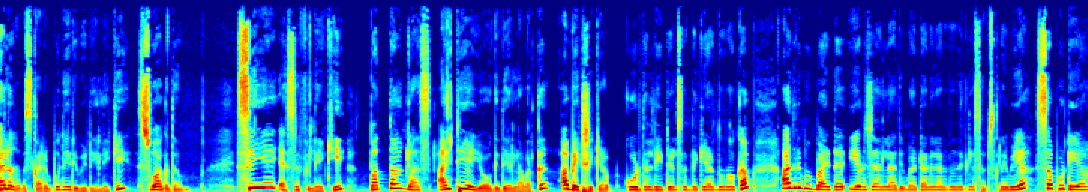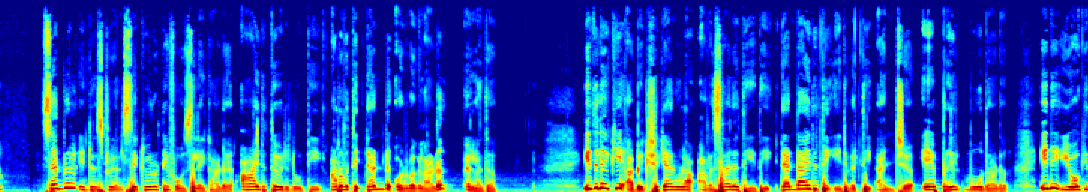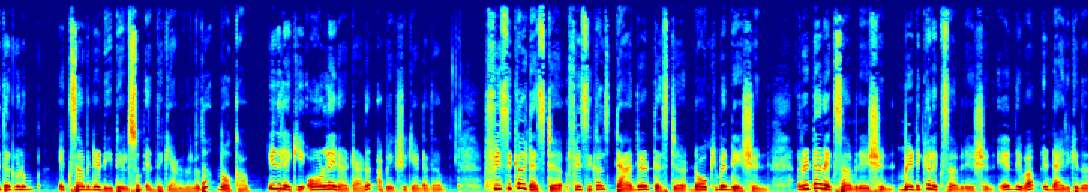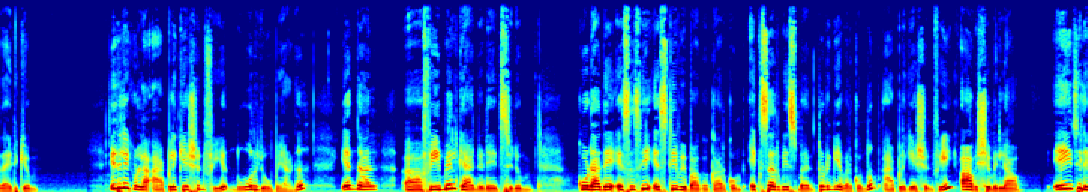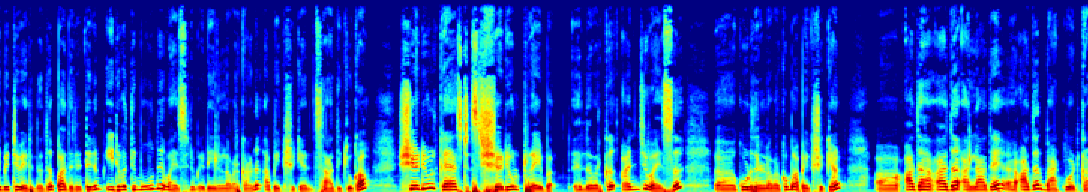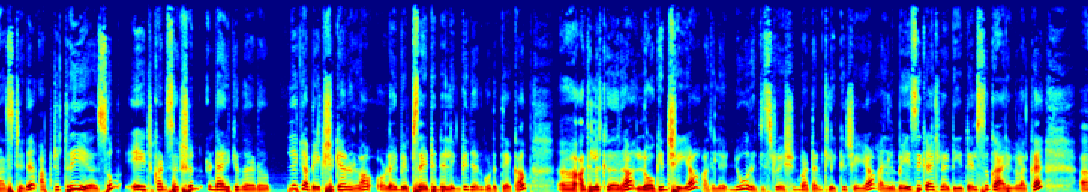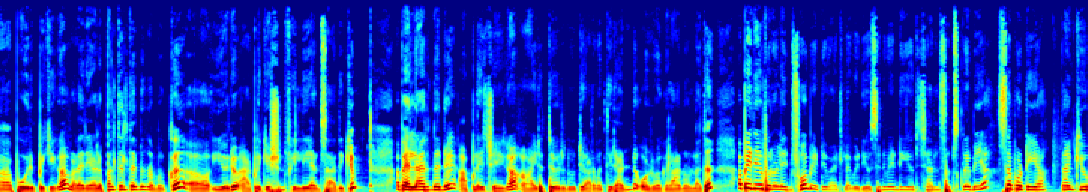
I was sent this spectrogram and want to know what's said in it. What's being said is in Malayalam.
ഹലോ നമസ്കാരം. പുതിയൊരു വീഡിയോയിലേക്ക് സ്വാഗതം. സി ഐ എസ് എഫിലേക്ക് പത്താം ക്ലാസ് ഐ ടി ഐ യോഗ്യതയുള്ളവർക്ക് അപേക്ഷിക്കാം. കൂടുതൽ ഡീറ്റെയിൽസ് എന്തൊക്കെയാണെന്ന് നോക്കാം. അതിനു മുമ്പായിട്ട് ഈ ഒരു ചാനൽ ആദ്യമായിട്ടാണ് കാണുന്നതെങ്കിൽ സബ്സ്ക്രൈബ് ചെയ്യുക സപ്പോർട്ട് ചെയ്യുക. സെൻട്രൽ ഇൻഡസ്ട്രിയൽ സെക്യൂരിറ്റി ഫോഴ്സിലേക്കാണ് ആയിരത്തി ഒരുന്നൂറ്റി അറുപത്തി രണ്ട് ഒഴിവുകളാണ് ഉള്ളത്. ഇതിലേക്ക് അപേക്ഷിക്കാനുള്ള അവസാന തീയതി രണ്ടായിരത്തി ഇരുപത്തി അഞ്ച് ഏപ്രിൽ മൂന്നാണ്. ഇനി യോഗ്യതകളും എക്സാമിന്റെ ഡീറ്റെയിൽസും എന്തൊക്കെയാണെന്നുള്ളത് നോക്കാം. ഇതിലേക്ക് ഓൺലൈനായിട്ടാണ് അപേക്ഷിക്കേണ്ടത്. Physical test physical standard test documentation written examination medical examination എന്നിവ ഉണ്ടായിരിക്കുന്നതായിരിക്കും. ഇതിലേക്കുള്ള ആപ്ലിക്കേഷൻ ഫീ നൂറ് രൂപയാണ്. എന്നാൽ ഫീമെയിൽ കാൻഡിഡേറ്റ്സിനും കൂടാതെ S S C S T വിഭാഗക്കാർക്കും ex serviceman തുടങ്ങിയവർക്കൊന്നും ആപ്ലിക്കേഷൻ ഫീ ആവശ്യമില്ല. ഏജ് ലിമിറ്റ് വരുന്നത് പതിനെട്ടിനും ഇരുപത്തിമൂന്ന് വയസ്സിനും ഇടയിലുള്ളവർക്കാണ് അപേക്ഷിക്കാൻ സാധിക്കുക. ഷെഡ്യൂൾ കാസ്റ്റ് ഷെഡ്യൂൾ ട്രൈബ് എന്നിവർക്ക് അഞ്ച് വയസ്സ് കൂടുതലുള്ളവർക്കും അപേക്ഷിക്കാം. അത് അത് അല്ലാതെ അതർ ബാക്ക്വേർഡ് കാസ്റ്റിന് അപ് ടു ത്രീ ഇയേഴ്സും ഏജ് കൺസെക്ഷൻ ഉണ്ടായിരിക്കുന്നതാണ്. ഇതിലേക്ക് അപേക്ഷിക്കാനുള്ള ഓൺലൈൻ വെബ്സൈറ്റിന്റെ ലിങ്ക് ഞാൻ കൊടുത്തേക്കാം. അതിൽ കയറുക ലോഗിൻ ചെയ്യുക അതിൽ ന്യൂ രജിസ്ട്രേഷൻ ബട്ടൺ ക്ലിക്ക് ചെയ്യുക അതിൽ ബേസിക് ആയിട്ടുള്ള ഡീറ്റെയിൽസും കാര്യങ്ങളൊക്കെ പൂരിപ്പിക്കുക. വളരെ എളുപ്പത്തിൽ തന്നെ നമുക്ക് ഈ ഒരു ആപ്ലിക്കേഷൻ ഫില്ല് ചെയ്യാൻ സാധിക്കും. അപ്പോൾ എല്ലാവരും തന്നെ അപ്ലൈ ചെയ്യുക. ആയിരത്തി ഒരുന്നൂറ്റി അറുപത്തി രണ്ട് ഒഴിവുകളാണുള്ളത്. അപ്പോൾ ഇതേപോലുള്ള ഇൻഫോർമേറ്റീവ് ആയിട്ടുള്ള വീഡിയോസിന് വേണ്ടി ഈ ഒരു ചാനൽ സബ്സ്ക്രൈബ് ചെയ്യുക. സപ്പോർട്ട് ചെയ്യുക. താങ്ക്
